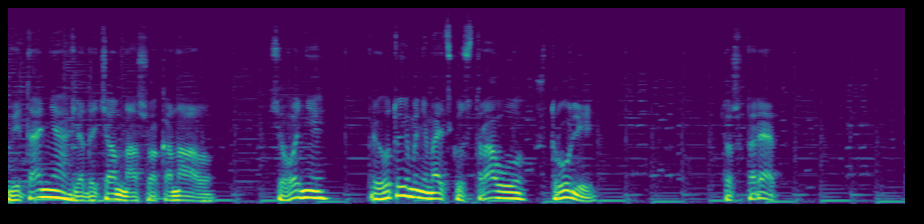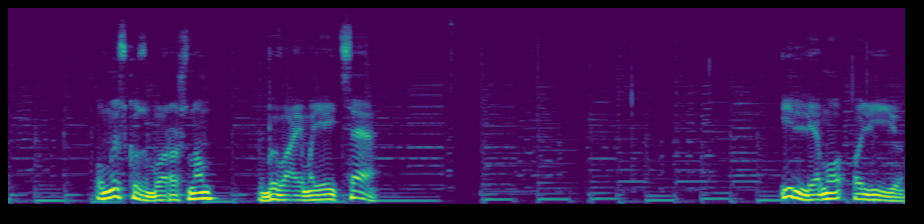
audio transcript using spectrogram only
Вітання глядачам нашого каналу. Сьогодні приготуємо німецьку страву штрулі. Тож вперед. У миску з борошном вбиваємо яйце. І лємо олію.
